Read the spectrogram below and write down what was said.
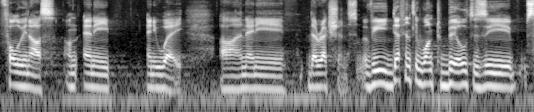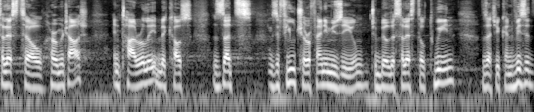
following us on any, any way, uh, in any directions. We definitely want to build the Celestial Hermitage entirely because that's the future of any museum, to build a celestial twin that you can visit.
